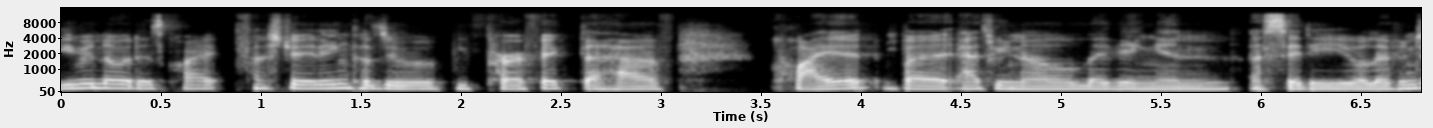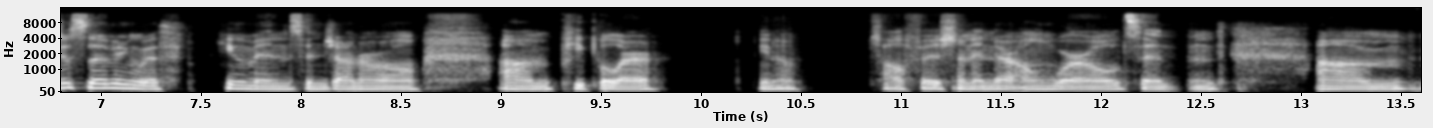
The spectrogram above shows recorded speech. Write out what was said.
even though it is quite frustrating because it would be perfect to have quiet. But as we know, living in a city or living just living with humans in general, um, people are, you know, selfish and in their own worlds. And um,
